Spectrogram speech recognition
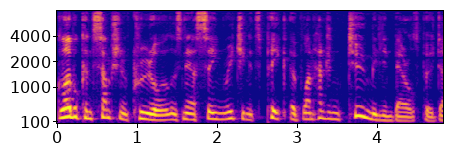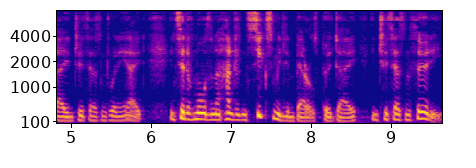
Global consumption of crude oil is now seen reaching its peak of 102 million barrels per day in 2028, instead of more than 106 million barrels per day in 2030,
